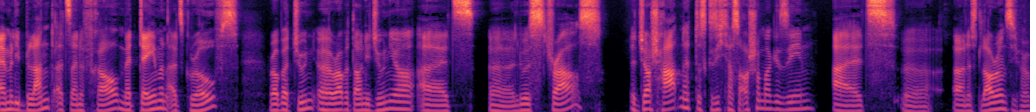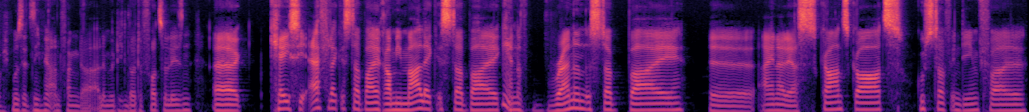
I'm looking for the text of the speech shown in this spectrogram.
Emily Blunt als seine Frau, Matt Damon als Groves, Robert, Jun äh, Robert Downey Jr. als äh, Louis Strauss, Josh Hartnett, das Gesicht hast du auch schon mal gesehen, als äh, Ernest Lawrence. Ich glaube, ich muss jetzt nicht mehr anfangen, da alle möglichen Leute vorzulesen. Äh, Casey Affleck ist dabei, Rami Malek ist dabei, hm. Kenneth Brennan ist dabei, äh, einer der Skarsgårds, Gustav in dem Fall,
